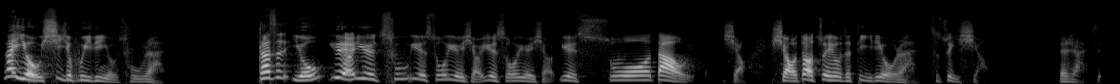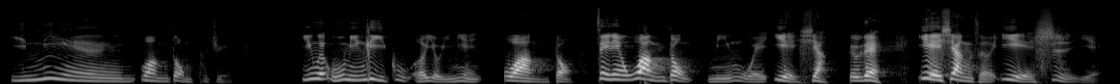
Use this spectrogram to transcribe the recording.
那有细就不一定有粗染。它是由越来越粗，越缩越小，越缩越小，越缩到小，小到最后这第六染是最小的染，是一念妄动不绝。因为无名利故而有一念妄动，这念妄动名为业相，对不对？业相者业事也，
